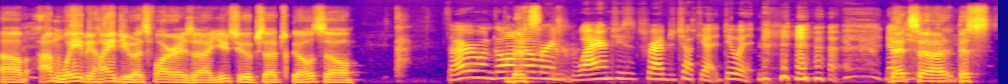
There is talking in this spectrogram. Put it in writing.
Um, I'm way behind you as far as uh, YouTube subs go. So So everyone go on over and why aren't you subscribed to Chuck yet? Do it. No, that's you- uh, that's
